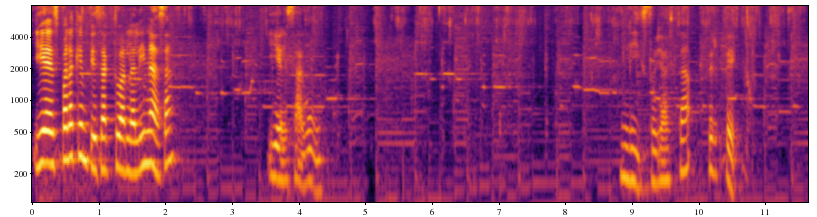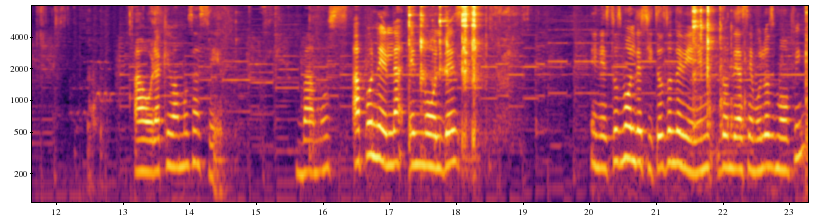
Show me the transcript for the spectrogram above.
Y es para que empiece a actuar la linaza y el sagú. Listo, ya está perfecto. Ahora, ¿qué vamos a hacer? Vamos a ponerla en moldes en estos moldecitos donde vienen, donde hacemos los muffins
